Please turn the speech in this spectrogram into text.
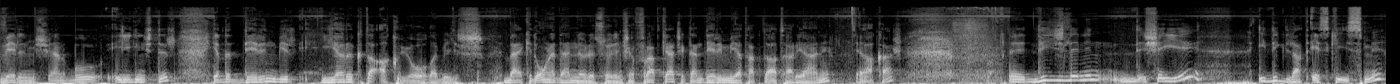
verilmiş? Yani bu ilginçtir. Ya da derin bir yarıkta akıyor olabilir. Belki de o nedenle öyle söylemiş. Fırat gerçekten derin bir yatakta atar yani. E, akar. E, Dicle'nin şeyi İdiglat eski ismi.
